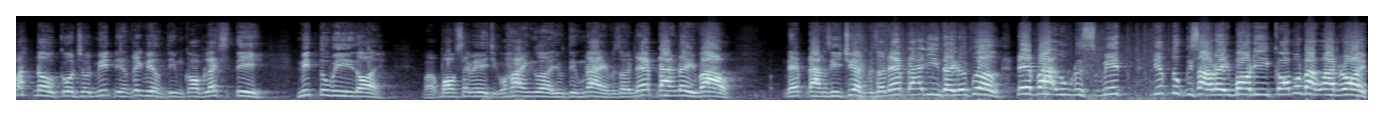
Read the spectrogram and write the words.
Bắt đầu control mid đến cách việc tìm Complexity. Mid to be rồi. Và bom xe b chỉ có hai người trong tình huống này Và rồi Dep đang đẩy vào. Đẹp đang di chuyển bây giờ Dep đã nhìn thấy đối phương. Dep hạ gục được Smith. Tiếp tục cái sao đây Body có một bảng oan rồi,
